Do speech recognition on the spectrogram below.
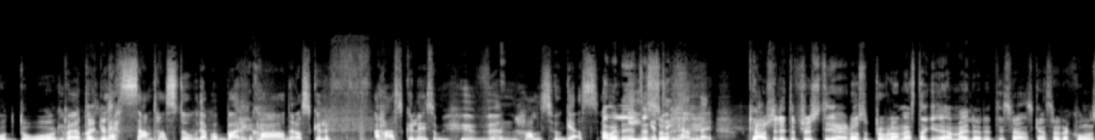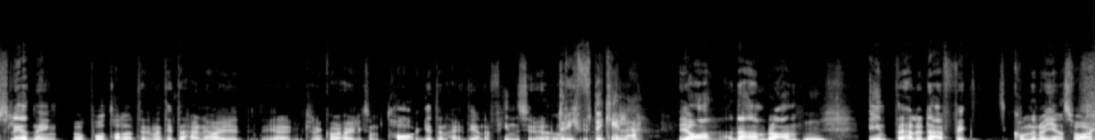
Och då Åh, kan man vad, vad tänka ledsamt, han stod där på barrikaden och skulle, här skulle liksom huvuden halshuggas Ja, och ingenting så. händer. Kanske lite frustrerad och så provade han nästa grej. Han mejlade till Svenskans redaktionsledning och påtalade, men titta här, ni har ju, er krönikör har ju liksom tagit den här idén, den finns ju redan. Driftig kille. Ja, den han brann. Mm. Inte heller där fick, kom det något gensvar.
